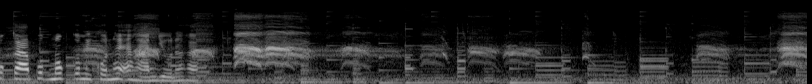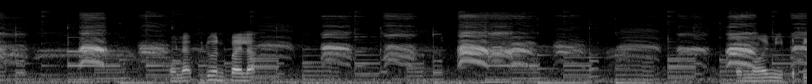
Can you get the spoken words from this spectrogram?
วกกาพวกนกก็มีคนให้อาหารอยู่นะคะ ไปแล้วพี่ด้วนไปแล้วดำน้อยมีปฏิ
